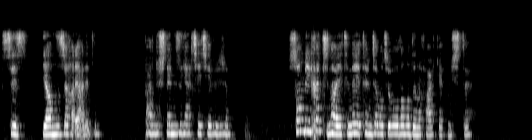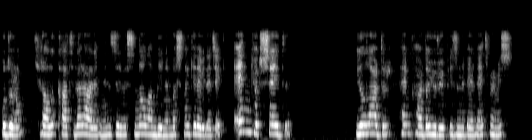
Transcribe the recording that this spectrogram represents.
Siz yalnızca hayal edin. Ben düşlerinizi gerçeğe çeviririm. Son birkaç cinayetinde yeterince motive olamadığını fark etmişti. Bu durum kiralık katiller aleminin zirvesinde olan birinin başına gelebilecek en kötü şeydi. Yıllardır hem karda yürüyüp izini belli etmemiş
